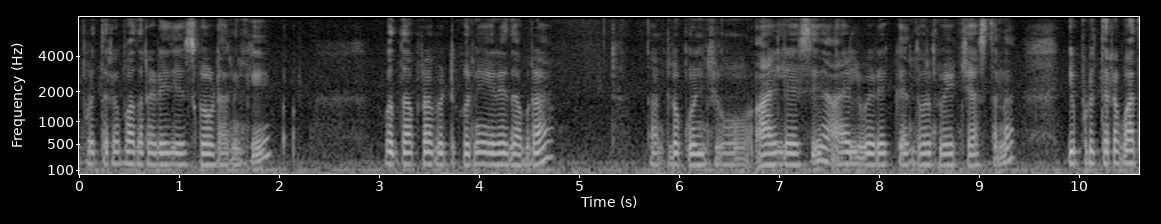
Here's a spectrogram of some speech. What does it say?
ఇప్పుడు తిరగబాత రెడీ చేసుకోవడానికి ఒక దబరా పెట్టుకొని ఏరే దబరా దాంట్లో కొంచెం ఆయిల్ వేసి ఆయిల్ వేడెక్కేంత వరకు వెయిట్ చేస్తున్నా. ఇప్పుడు తిరగబాత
